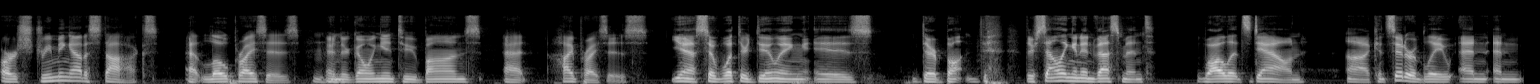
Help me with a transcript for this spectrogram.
are streaming out of stocks at low prices and they're going into bonds at high prices. Yeah. So what they're doing is they're bu- they're selling an investment while it's down uh, considerably, and and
